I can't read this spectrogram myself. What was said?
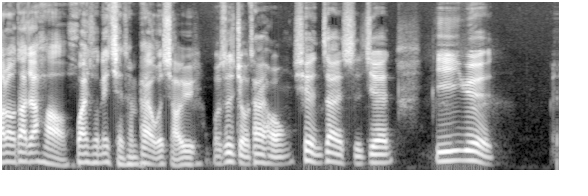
Hello，大家好，欢迎收听浅城派，我是小玉，我是韭菜红。现在时间一月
